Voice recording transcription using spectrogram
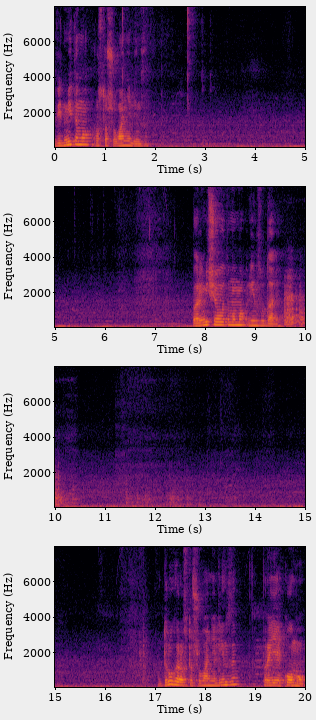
Відмітимо розташування лінзи. Переміщуватимемо лінзу далі. Друге розташування лінзи, при якому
